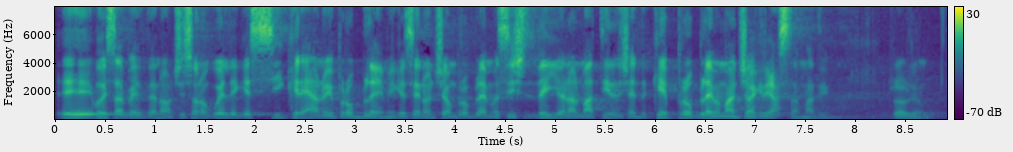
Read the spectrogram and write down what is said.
E voi sapete, no? Ci sono quelle che si creano i problemi, che se non c'è un problema si svegliano al mattino dicendo che problema mi ha già creato stamattina. Proprio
